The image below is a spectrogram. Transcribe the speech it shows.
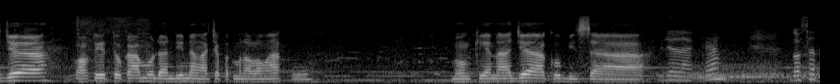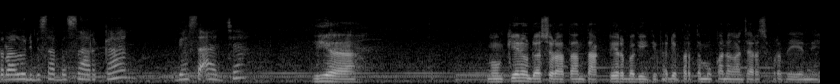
Aja waktu itu kamu dan Dinda nggak cepat menolong aku, mungkin aja aku bisa. Udahlah, Kang. Gak usah terlalu dibesar-besarkan. Biasa aja. Iya, mungkin udah suratan takdir bagi kita dipertemukan dengan cara seperti ini.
